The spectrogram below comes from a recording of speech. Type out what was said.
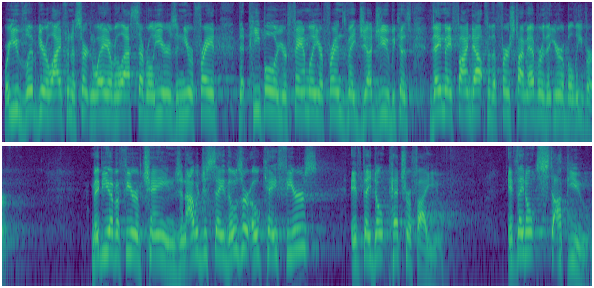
where you've lived your life in a certain way over the last several years and you're afraid that people or your family or friends may judge you because they may find out for the first time ever that you're a believer. Maybe you have a fear of change, and I would just say those are okay fears if they don't petrify you, if they don't stop you,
